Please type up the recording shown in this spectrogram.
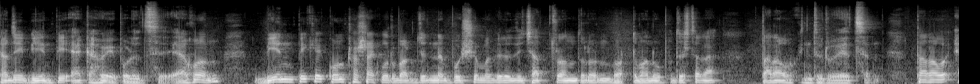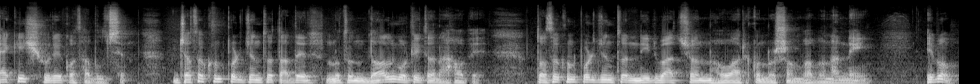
কাজেই বিএনপি একা হয়ে পড়েছে। এখন বিএনপিকে কোণঠাসা করবার জন্য বৈষম্য বিরোধী ছাত্র আন্দোলন বর্তমান উপদেষ্টারা তারাও কিন্তু রয়েছেন। তারাও একই সুরে কথা বলছেন। যতক্ষণ পর্যন্ত তাদের নতুন দল গঠিত না হবে, ততক্ষণ পর্যন্ত নির্বাচন হওয়ার কোনো সম্ভাবনা নেই। এবং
